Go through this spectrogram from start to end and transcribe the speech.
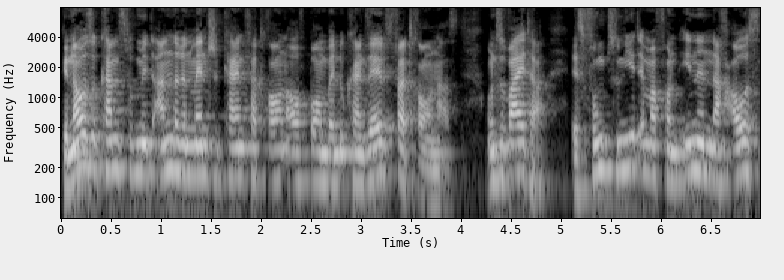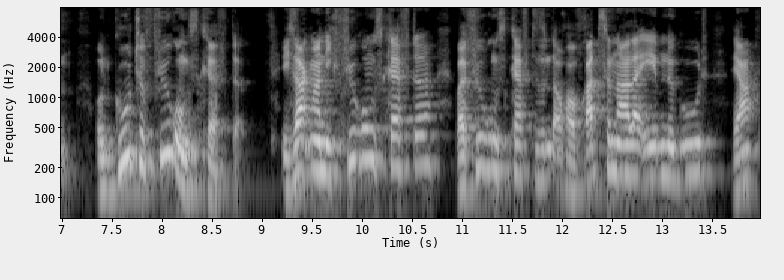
Genauso kannst du mit anderen Menschen kein Vertrauen aufbauen, wenn du kein Selbstvertrauen hast und so weiter. Es funktioniert immer von innen nach außen. Und gute Führungskräfte, ich sage mal nicht Führungskräfte, weil Führungskräfte sind auch auf rationaler Ebene gut. Ja,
